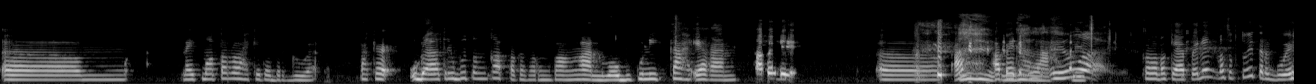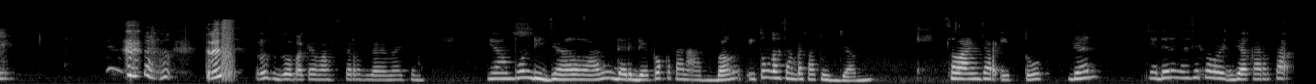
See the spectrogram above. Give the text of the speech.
Em, naik motor lah kita berdua. Pakai udah atribut lengkap, pakai sarung tangan, bawa buku nikah ya kan. APD. Eh, ah, APD kalau pakai APD masuk Twitter gue. Terus Terus gue pakai masker segala macem. Ya ampun di jalan dari Depok ke Tanah Abang itu nggak sampai satu jam. Selancar itu dan nyadar nggak sih kalau Jakarta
